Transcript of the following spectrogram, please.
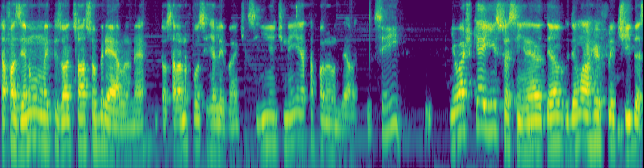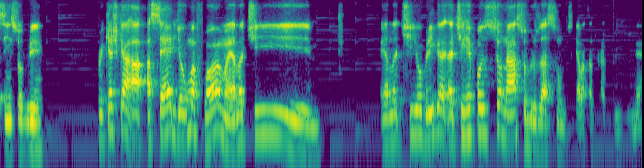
tá fazendo um episódio só sobre ela, né? Então, se ela não fosse relevante assim, a gente nem ia estar tá falando dela aqui. Sim. E eu acho que é isso, assim, né? Eu dei uma refletida, assim, sobre... Porque acho que a, a série, de alguma forma, ela te... Ela te obriga a te reposicionar sobre os assuntos que ela tá tratando, né?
